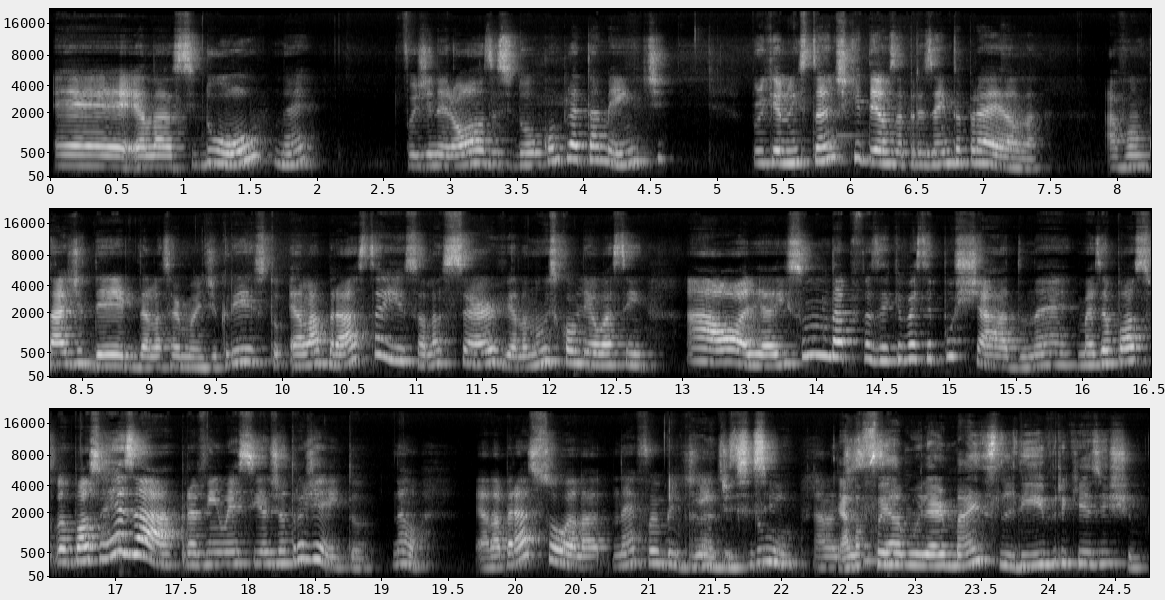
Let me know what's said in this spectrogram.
é, ela se doou, né, foi generosa, se doou completamente, porque no instante que Deus apresenta para ela a vontade dele, dela ser mãe de Cristo, ela abraça isso, ela serve, ela não escolheu assim, ah, olha, isso não dá para fazer que vai ser puxado, né? Mas eu posso, eu posso rezar para vir o Messias de outro jeito. Não, ela abraçou, ela, né, foi obediente. Ela disse sim. Ela, ela foi sim. a mulher mais livre que existiu.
